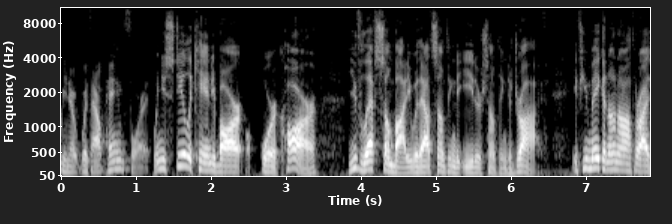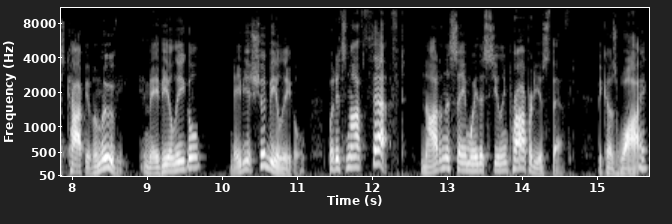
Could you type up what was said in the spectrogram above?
you know, without paying for it. When you steal a candy bar or a car, you've left somebody without something to eat or something to drive. If you make an unauthorized copy of a movie, it may be illegal, maybe it should be illegal, but it's not theft, not in the same way that stealing property is theft. Because why?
